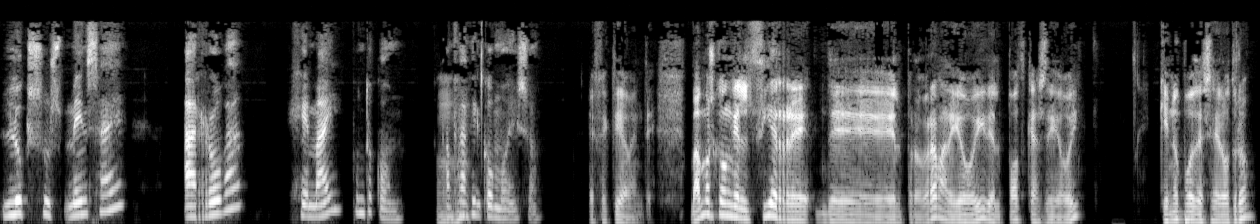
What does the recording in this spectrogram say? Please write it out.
luxusmensae.gmail.com. Tan fácil como eso. Efectivamente. Vamos con el cierre del programa de hoy, del podcast de hoy, que no puede ser otro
